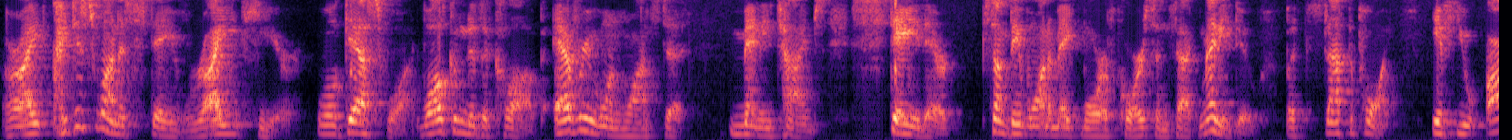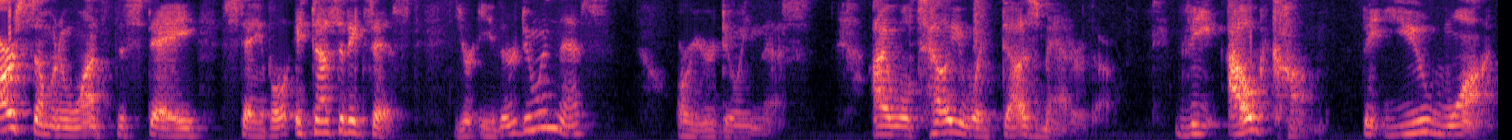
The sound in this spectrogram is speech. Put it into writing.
All right. I just want to stay right here. Well, guess what? Welcome to the club. Everyone wants to many times stay there. Some people want to make more, of course. In fact, many do, but it's not the point. If you are someone who wants to stay stable, it doesn't exist. You're either doing this or you're doing this. I will tell you what does matter though. The outcome that you want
